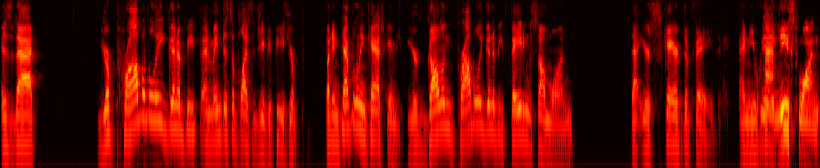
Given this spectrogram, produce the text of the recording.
is that you're probably going to be. I mean, this applies to GPPs. You're, but in definitely in cash games, you're going probably going to be fading someone that you're scared to fade, and you have at least one,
